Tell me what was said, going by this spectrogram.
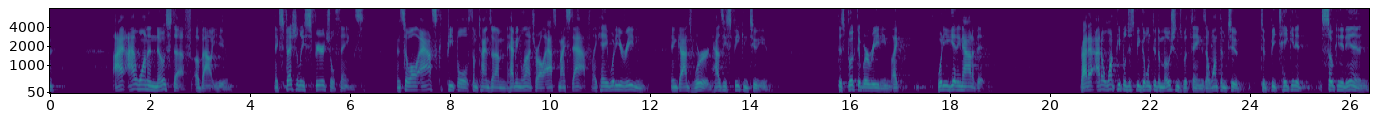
I, I want to know stuff about you, especially spiritual things. And so I'll ask people sometimes when I'm having lunch, or I'll ask my staff, like, hey, what are you reading in God's Word? How's He speaking to you? This book that we're reading, like, what are you getting out of it? Right? I, I don't want people just be going through the motions with things. I want them to, to be taking it, soaking it in,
